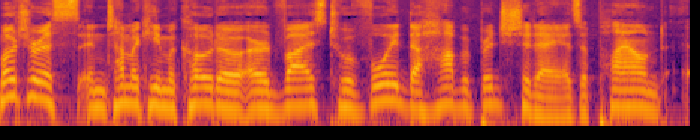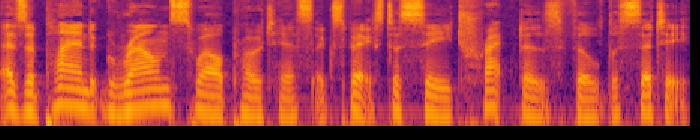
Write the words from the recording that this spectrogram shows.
Motorists in Tamaki Makaurau are advised to avoid the harbour bridge today as a planned, as a planned groundswell protest expects to see tractors fill the city.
